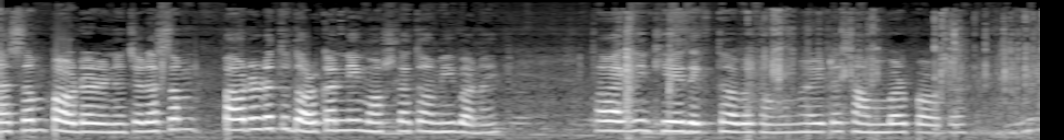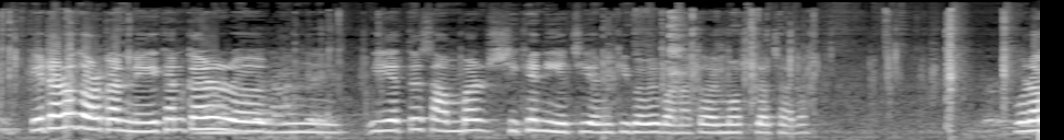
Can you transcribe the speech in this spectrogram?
রসম পাউডার এনেছে। রসম পাউডারের তো দরকার নেই মশলা তো আমিই বানাই। তাও একদিন খেয়ে দেখতে হবে কেমন হয়। এটা সাম্বার পাউডার এটারও দরকার নেই। এখানকার ইয়েতে সাম্বার শিখে নিয়েছি আমি কীভাবে বানাতে হয় মশলা ছাড়া। ওরা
